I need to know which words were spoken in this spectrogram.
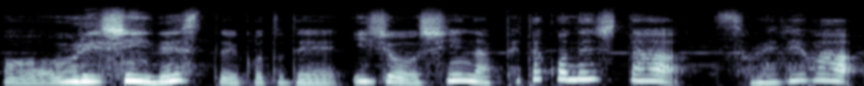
嬉しいです。ということで、以上、椎名ペタコでした。それでは、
